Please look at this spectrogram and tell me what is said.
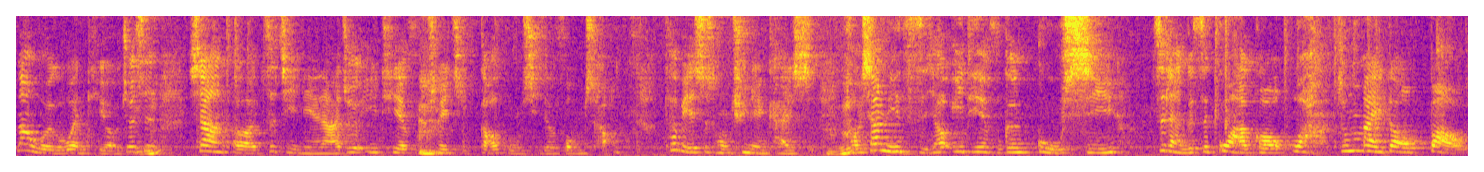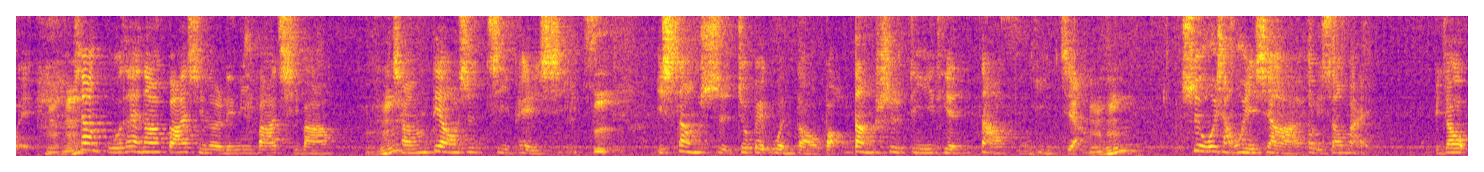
那我有个问题哦，就是像呃这几年啊，就 ETF 吹起高股息的风潮，特别是从去年开始，好像你只要 ETF 跟股息这两个字挂钩，哇，就卖到爆哎。像国泰它发行了零零八七八，强调是季配息，是，一上市就被问到爆，上市第一天大幅溢价。嗯哼，所以我想问一下，到底是要买？比较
